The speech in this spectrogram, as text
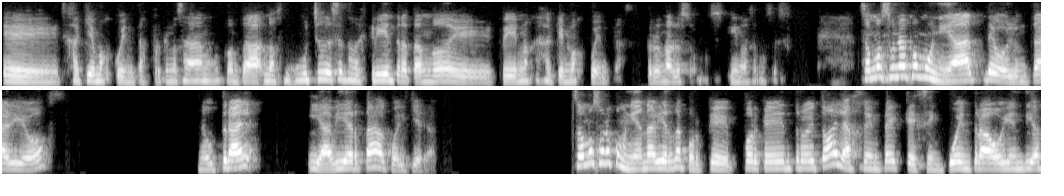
eh, hackeemos cuentas, porque nos han contado, nos, muchas veces nos escriben tratando de pedirnos que hackeemos cuentas, pero no lo somos y no hacemos eso. Somos una comunidad de voluntarios neutral y abierta a cualquiera. Somos una comunidad abierta, ¿por qué? Porque dentro de toda la gente que se encuentra hoy en día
